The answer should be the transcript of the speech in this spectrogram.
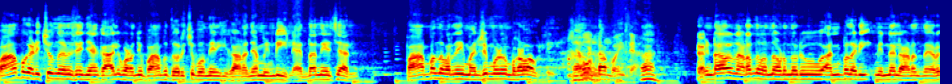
പാമ്പ് കടിച്ചു എന്ന് വെച്ചാൽ ഞാൻ കാൽ കുടഞ്ഞു പാമ്പ് തെറിച്ചു പോകുന്ന എനിക്ക് കാണാം. ഞാൻ മിണ്ടിയില്ല. എന്താന്ന് ചോദിച്ചാൽ പാമ്പെന്ന് പറഞ്ഞ ഈ മനുഷ്യൻ മുഴുവൻ ബഹളമാവില്ലേ? ഞാൻ മിണ്ടാൻ പോയില്ല. മിണ്ടാതെ നടന്നു വന്ന് അവിടെ നിന്നൊരു അൻപതടി മിന്നലാണ് നേരെ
